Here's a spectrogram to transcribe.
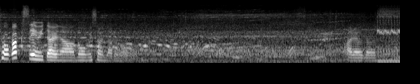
小学生みたいな脳みそになるわ。ありがとうございます。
